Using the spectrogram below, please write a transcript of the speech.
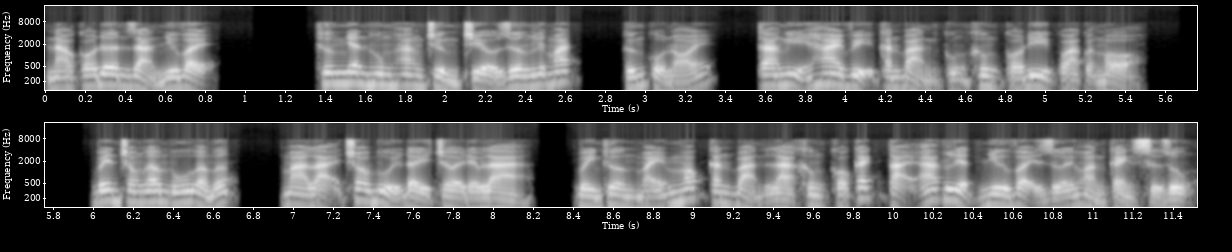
Nào có đơn giản như vậy. Thương nhân hung hăng chừng triều dương liếc mắt, cứng cổ nói, ta nghĩ hai vị căn bản cũng không có đi qua quần mỏ bên trong âm ú ẩm ướt, mà lại cho bụi đầy trời đều là bình thường máy móc căn bản là không có cách tại ác liệt như vậy dưới hoàn cảnh sử dụng.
